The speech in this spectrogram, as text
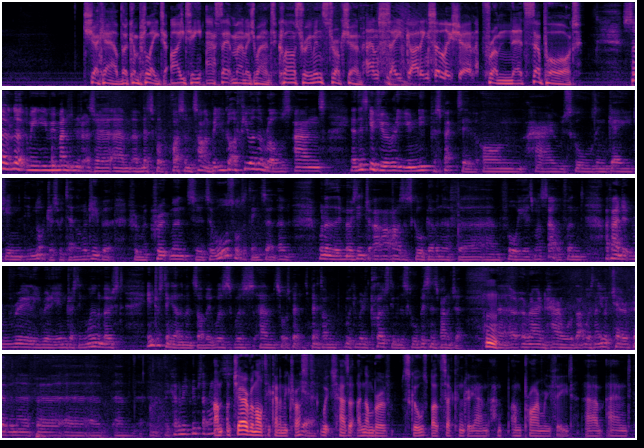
Check out the complete IT asset management, classroom instruction, and safeguarding solution from Net Support. So, look, I mean, you've been managing as a, um, of NetSupport for quite some time, but you've got a few other roles, and know, this gives you a really unique perspective on how schools engage in, in not just with technology, but from recruitment to, to all sorts of things. Um, um, one of the most inter- I, I was a school governor for um, four years myself, and I found it really, really interesting. One of the most interesting elements of it was was um, sort of spent, spending time working really closely with the school business manager hmm. uh, around how all of that was. Now you're chair of governor for uh, uh, um, the academy group, is that right? I'm, I'm chair of a multi academy trust, yeah. which has a, a, number of schools, both secondary and, and, and primary feed, um, and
